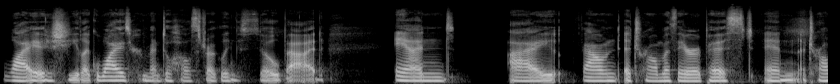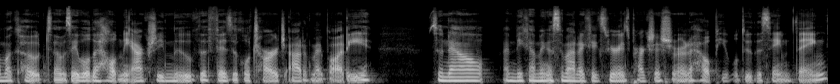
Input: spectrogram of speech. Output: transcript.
why is she like, why is her mental health struggling so bad? And I found a trauma therapist and a trauma coach that was able to help me actually move the physical charge out of my body. So now I'm becoming a somatic experience practitioner to help people do the same thing.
